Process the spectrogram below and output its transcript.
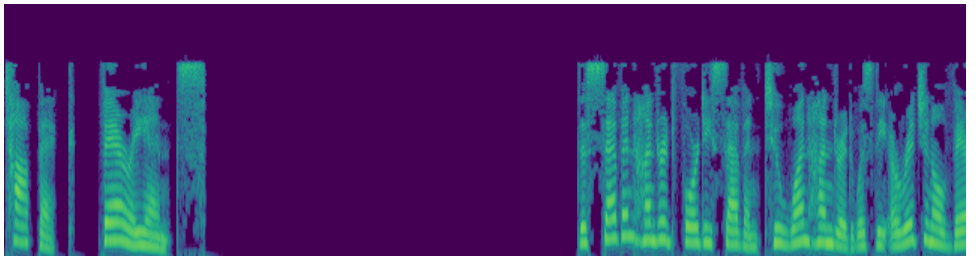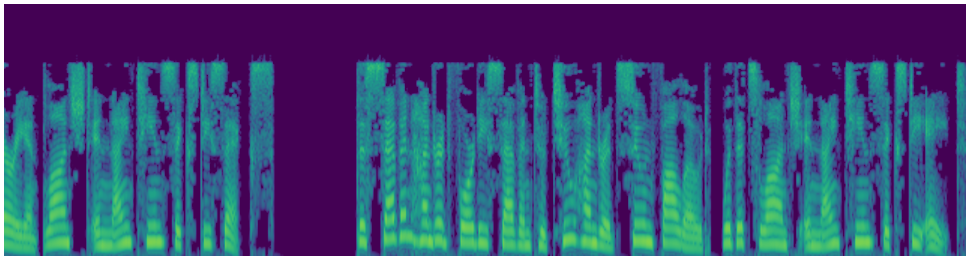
Topic. Variants The 747-100 was the original variant launched in 1966. The 747-200 soon followed, with its launch in 1968.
